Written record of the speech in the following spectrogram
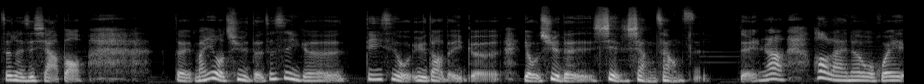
真的是吓爆。对，蛮有趣的，这是一个第一次我遇到的一个有趣的现象，这样子。对，然后后来呢，我回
